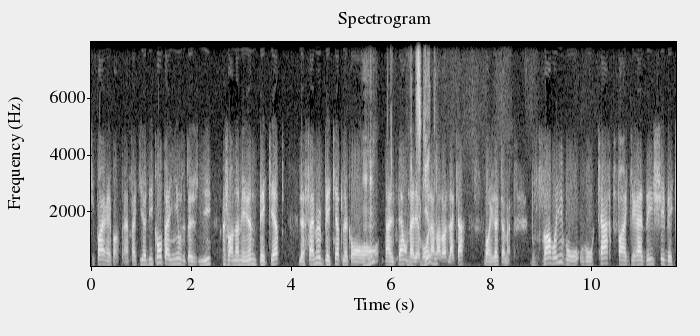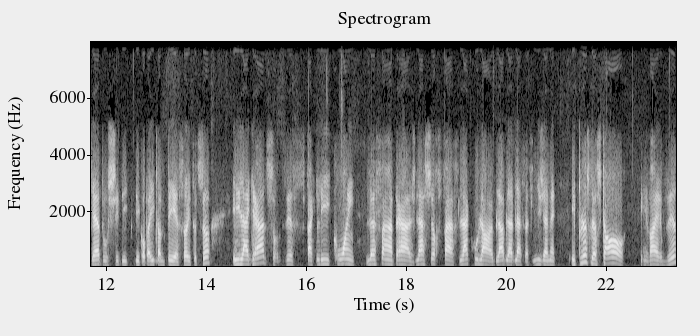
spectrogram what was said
super important. Fait qu'il y a des compagnies aux États-Unis, je vais en nommer une, Beckett, le fameux Beckett, là, qu'on, Mhm. dans le temps, on Le allait voir la guide, valeur de la carte. Bon, exactement. Vous pouvez envoyer vos, vos cartes faire grader chez Beckett ou chez des, des compagnies comme PSA et tout ça, et il la grade sur 10. Fait que les coins, le centrage, la surface, la couleur, blablabla, ça finit jamais. Et plus le score est vers 10,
